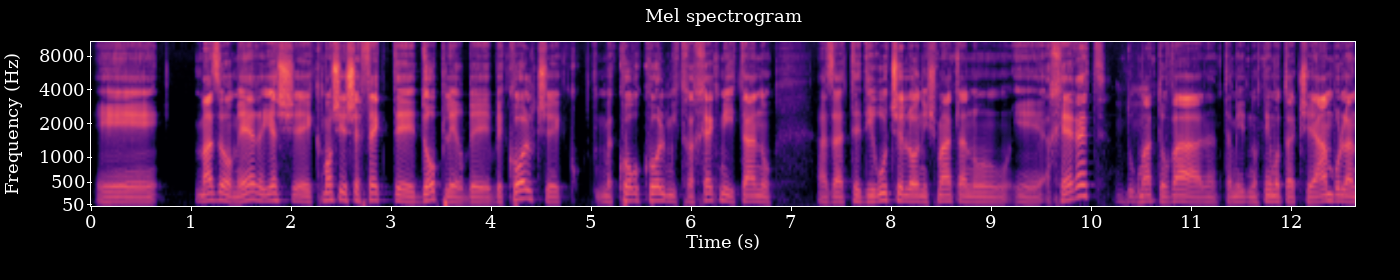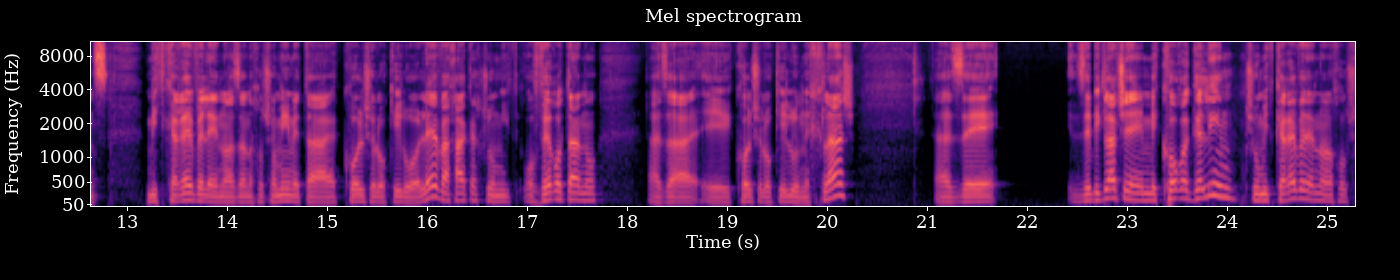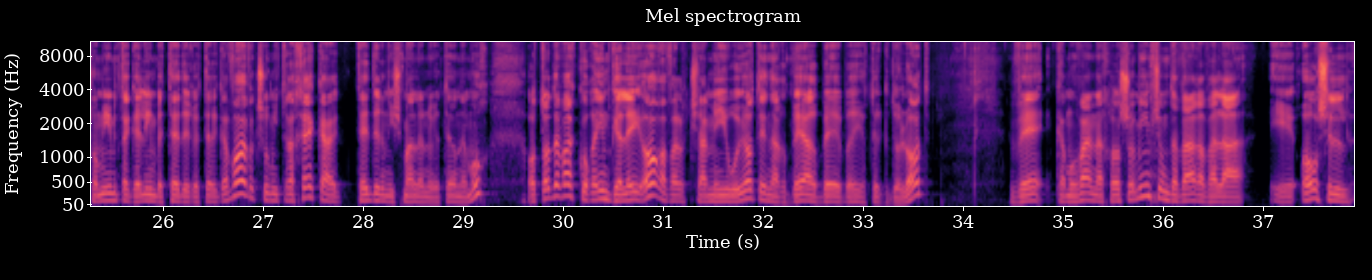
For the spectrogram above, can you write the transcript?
אה, מה זה אומר? יש, אה, כמו שיש אפקט אה, דופלר בקול, כשמקור קול מתרחק מאיתנו, אז התדירות שלו נשמעת לנו אה, אחרת. דוגמה טובה, תמיד נותנים אותה כשאמבולנס מתקרב אלינו, אז אנחנו שומעים את הקול שלו כאילו עולה, ואחר כך כשהוא עובר אותנו, אז הקול שלו כאילו נחלש. אז אה, זה בגלל שמקור הגלים, כשהוא מתקרב אלינו, אנחנו שומעים את הגלים בתדר יותר גבוה, וכשהוא מתרחק, התדר נשמע לנו יותר נמוך. אותו דבר קורה עם גלי אור, אבל כשהמהירויות הן הרבה הרבה הרבה יותר גדולות. וכמובן, אנחנו לא שומעים שום דבר, אבל האור של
